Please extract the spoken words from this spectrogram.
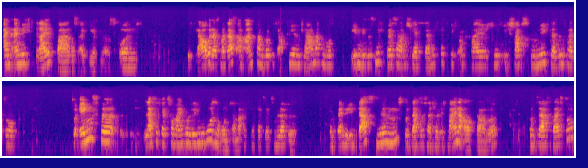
ein, ein nicht greifbares Ergebnis. Und ich glaube, dass man das am Anfang wirklich auch vielen klar machen muss. Eben dieses nicht besser und schlechter, nicht richtig und falsch, nicht ich schaffst du nicht. Da sind halt so, so Ängste, lasse ich jetzt von meinen Kollegen die Hosen runter, mache ich mich jetzt jetzt zum Löffel. Und wenn du ihm das nimmst, und das ist natürlich meine Aufgabe, und sagst, weißt du,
